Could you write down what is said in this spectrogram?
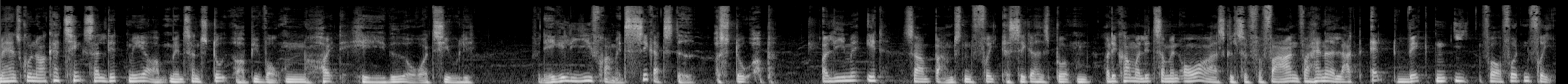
Men han skulle nok have tænkt sig lidt mere om, mens han stod op i vognen højt hævet over Tivoli. For det er ikke lige frem et sikkert sted at stå op. Og lige med et, så er bamsen fri af sikkerhedsbommen, og det kommer lidt som en overraskelse for faren, for han havde lagt alt vægten i for at få den fri.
